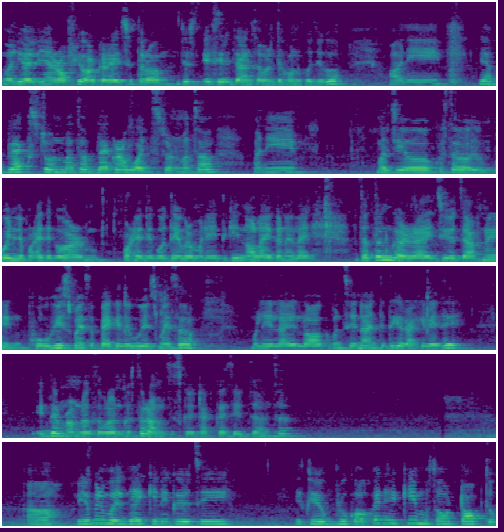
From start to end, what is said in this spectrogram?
मैले अहिले यहाँ रफली अर्काइरहेको छु तर जस्ट यसरी जान्छ भनेर देखाउनु खोजेको। अनि यहाँ ब्ल्याक स्टोनमा छ ब्ल्याक र व्हाइट स्टोनमा छ। अनि मैले चाहिँ यो कस्तो बहिनीले पठाइदिएको पठाइदिएको त्यही भएर मैले यतिकै नलाइकन यसलाई जतन गरेर आएछु यो चाहिँ आफ्नै उयसमै छ प्याकेज उयसमै छ। मैले यसलाई लगाएको पनि छैन अनि त्यतिकै राखिरहेको थिएँ। एकदम राम्रो लाग्छ मलाई कस्तो राम्रो छ यसको ट्याक्कै सेट जान्छ। यो पनि मैले यहीँ किनेको यो चाहिँ यसको यो ब्लू कलर खै के मसँग टप थियो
